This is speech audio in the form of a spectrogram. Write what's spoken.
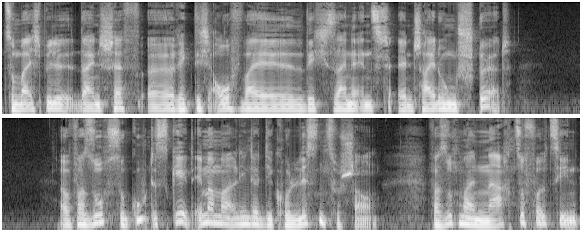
Zum Beispiel dein Chef äh, regt dich auf, weil dich seine Ents Entscheidung stört. Aber versuch so gut es geht, immer mal hinter die Kulissen zu schauen. Versuch mal nachzuvollziehen,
